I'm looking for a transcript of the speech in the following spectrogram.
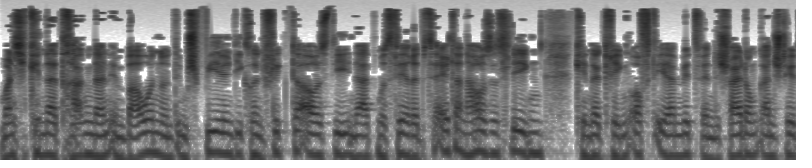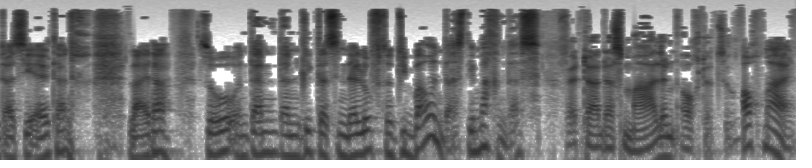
Manche Kinder tragen dann im Bauen und im Spielen die Konflikte aus, die in der Atmosphäre des Elternhauses liegen. Kinder kriegen oft eher mit, wenn eine Scheidung ansteht, als die Eltern. Leider so. Und dann, dann liegt das in der Luft und die bauen das, die machen das. Hört da das Malen auch dazu? Auch malen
